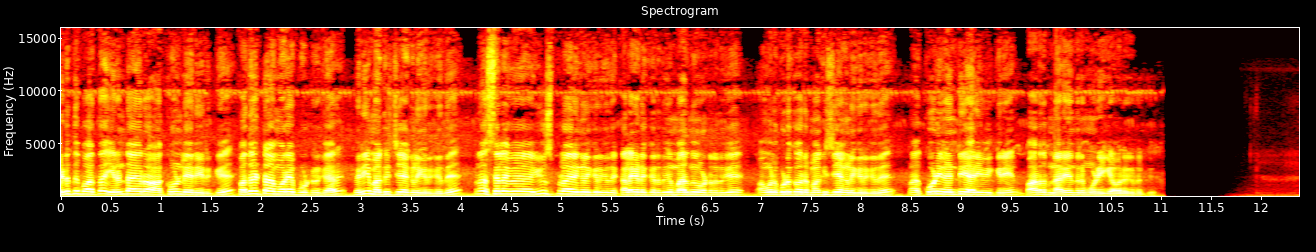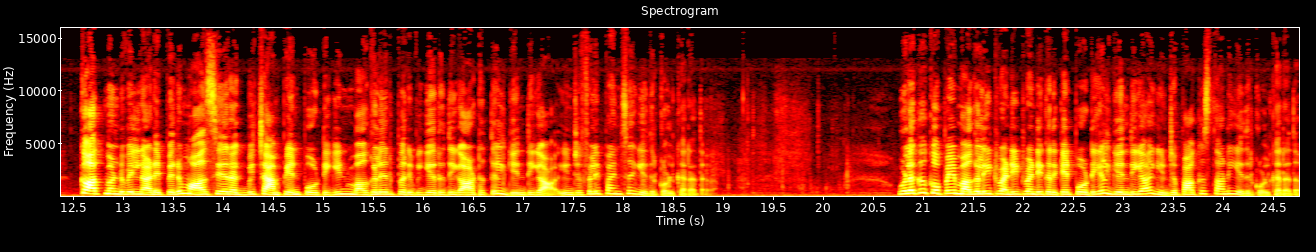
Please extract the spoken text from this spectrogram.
எடுத்து பார்த்தா இரண்டாயிரம் ரூபாய் அக்கௌண்ட்ல ஏறி இருக்கு. பதினெட்டாம் முறை போட்டிருக்காரு. பெரிய மகிழ்ச்சி எங்களுக்கு இருக்குது. ஆனால் சில யூஸ்ஃபுல்லாக எங்களுக்கு இருக்குது. களை எடுக்கிறதுக்கு மருந்து ஓட்டுறதுக்கு அவங்களுக்கு கொடுக்க ஒரு மகிழ்ச்சி எங்களுக்கு இருக்குது. நான் கோடி நன்றி அறிவிக்கிறேன் பாரத நரேந்திர மோடிக்கு அவர்களுக்கு. காத்மண்டுவில் நடைபெறும் ஆசிய ரக்பி சாம்பியன் போட்டியின் மகளிர் பிரிவு இறுதி ஆட்டத்தில் இந்தியா இன்று பிலிப்பைன்ஸை எதிர்கொள்கிறது. உலகக்கோப்பை மகளிர் டுவெண்டி டுவெண்டி கிரிக்கெட் போட்டியில் இந்தியா இன்று பாகிஸ்தானை எதிர்கொள்கிறது.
